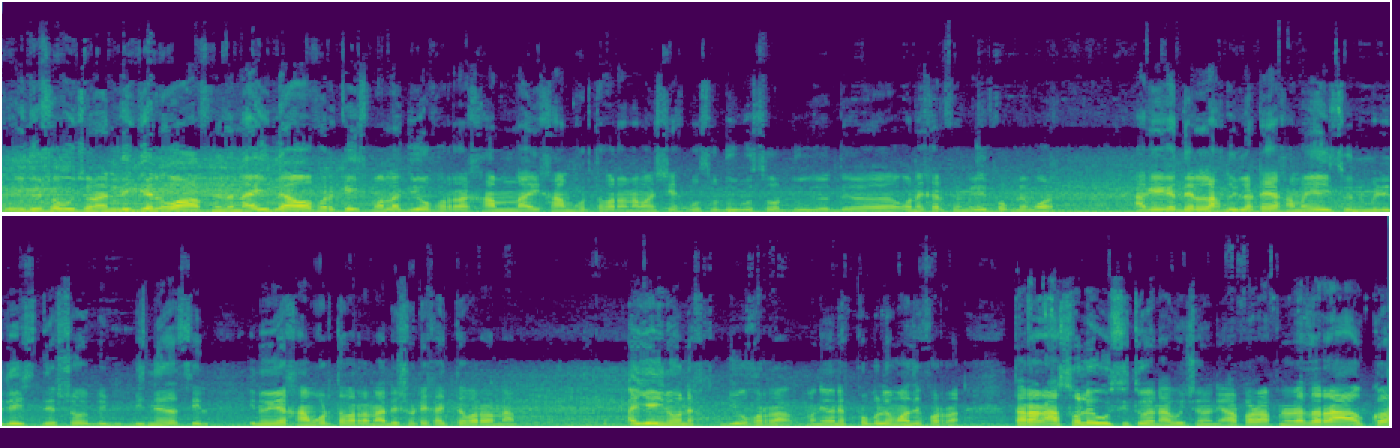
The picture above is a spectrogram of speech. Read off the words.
দেশে বুঝছ না লিগেল ও আপনি যেন আইলা পরে কেস মালা দিও করা খাম নাই, খাম করতে পারে না, মাসে এক বছর, দুই বছর অনেকের ফ্যামিলির প্রবলেম হয়। আগে দেড় লাখ, দুই লাখ টাকা খামাই আইসুন মিডিল ইস্ট দেশ বিজনেস আছিল, ইনো ইয়ে খাম করতে পারে না দেশও টেকাইতে পারে না। আই, ইনো অনেক ইয়ে করা মানে অনেক প্রবলেম আছে করা তারা আসলে উচিত হয় না বুঝছ না আর আপনারা যারা আউকা,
